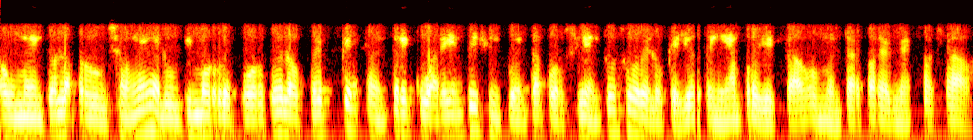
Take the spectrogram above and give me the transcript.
aumento en la producción en el último reporte de la OPEP que está entre 40 y 50% sobre lo que ellos tenían proyectado aumentar para el mes pasado.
